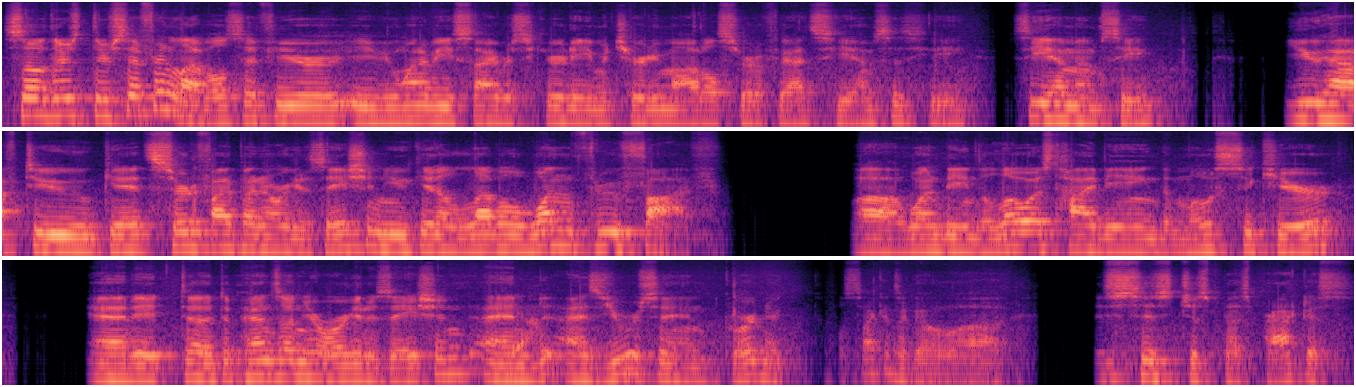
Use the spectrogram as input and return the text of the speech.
So there's there's different levels. If you're if you want to be cybersecurity maturity model certified CMMC, CMMC, you have to get certified by an organization. You get a level one through five. Uh, one being the lowest, high being the most secure, and it uh, depends on your organization. And as you were saying, Gordon, a couple seconds ago, uh, this is just best practice.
